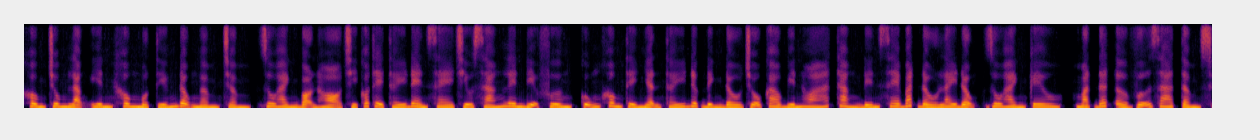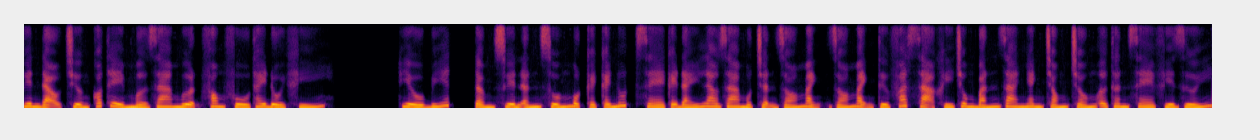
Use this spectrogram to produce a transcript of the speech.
Không trung lặng yên không một tiếng động ngầm trầm, du hành bọn họ chỉ có thể thấy đèn xe chiếu sáng lên địa phương, cũng không thể nhận thấy được đỉnh đầu chỗ cao biến hóa thẳng đến xe bắt đầu lay động, du hành kêu, mặt đất ở vỡ ra tầm xuyên đạo trường có thể mở ra mượn phong phù thay đổi khí. Hiểu biết, Tầm xuyên ấn xuống một cái cái nút xe cái đáy lao ra một trận gió mạnh, gió mạnh từ phát xạ khí trung bắn ra nhanh chóng trống ở thân xe phía dưới,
